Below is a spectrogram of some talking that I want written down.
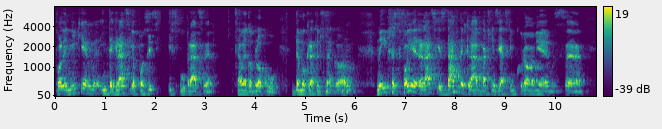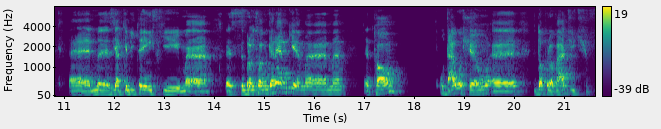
zwolennikiem integracji opozycji i współpracy całego bloku demokratycznego. No i przez swoje relacje z dawnych lat właśnie z Jackiem Kuroniem, z, z Jankiem Lityńskim, z Bronisławem Garemkiem, to udało się doprowadzić w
